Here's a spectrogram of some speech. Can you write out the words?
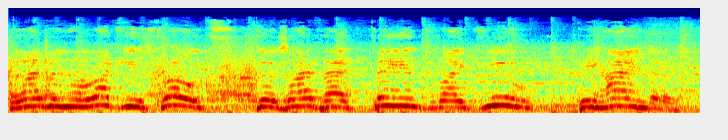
But I've been the luckiest coach because I've had fans like you behind us.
